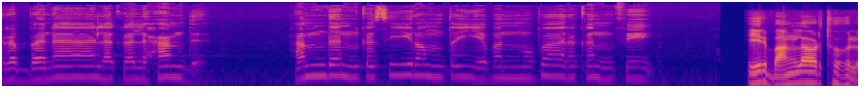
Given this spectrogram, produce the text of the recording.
ربنا لك الحمد حمدا كثيرا طيبا مباركا فيه এর বাংলা অর্থ হল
